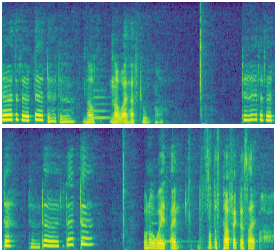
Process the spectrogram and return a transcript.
Da, da, da, da, da. No, no, I have to. oh. Da, da, da, da, da, da, da, da. Oh no, wait, I. It's not as perfect as I. oh.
